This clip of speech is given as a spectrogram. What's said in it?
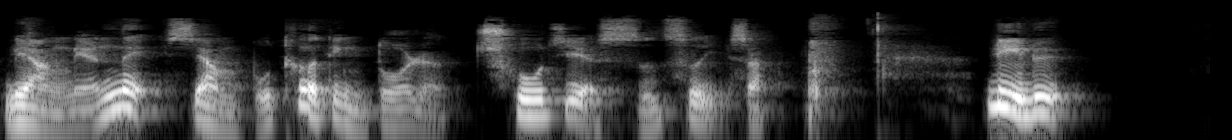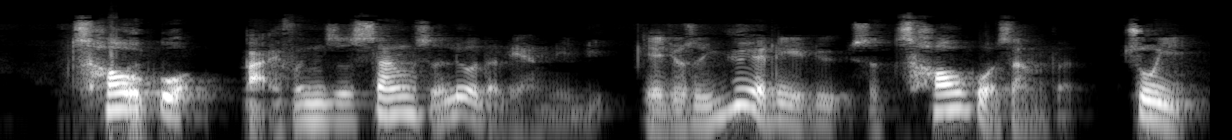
两年内向不特定多人出借十次以上，利率超过。百分之三十六的年利率，也就是月利率是超过三分。注意，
